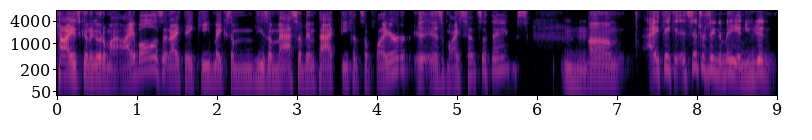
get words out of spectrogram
Ty is going to go to my eyeballs, and I think he makes some. He's a massive impact defensive player. Is my sense of things. Mm-hmm. Um, I think it's interesting to me, and you didn't.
